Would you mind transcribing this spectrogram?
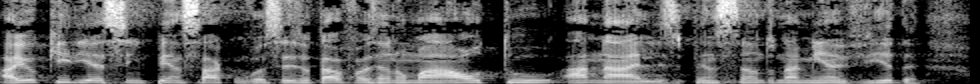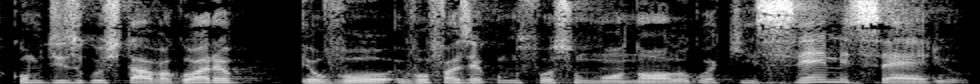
Aí eu queria assim pensar com vocês, eu estava fazendo uma autoanálise, pensando na minha vida, como diz o Gustavo. Agora eu, eu, vou, eu vou fazer como se fosse um monólogo aqui, semi-sério,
